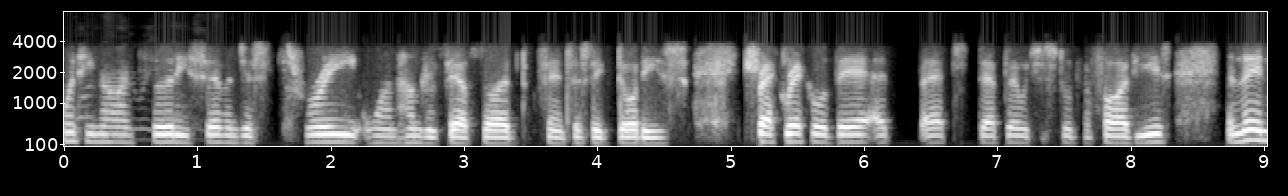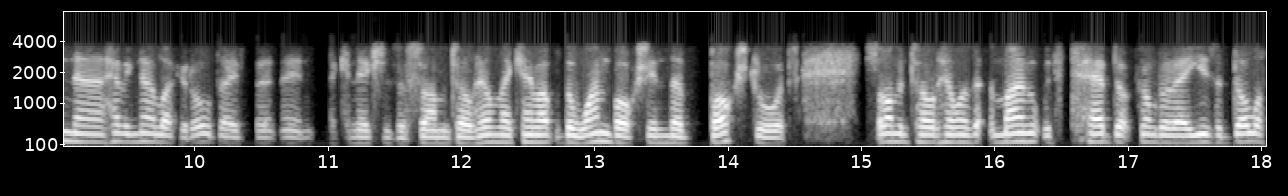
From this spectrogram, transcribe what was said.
29.37, just three one hundredths outside fantastic Dottie's track record there at at Dapto, which has stood for five years. And then, uh, having no luck at all, Dave Burton and the connections of Simon Told Helen, they came up with the one box in the box draw. It's Simon Told Helen at the moment with tab.com.au is a $1.50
